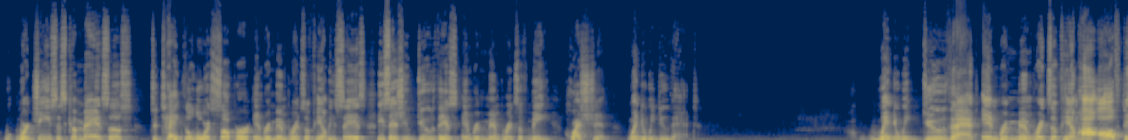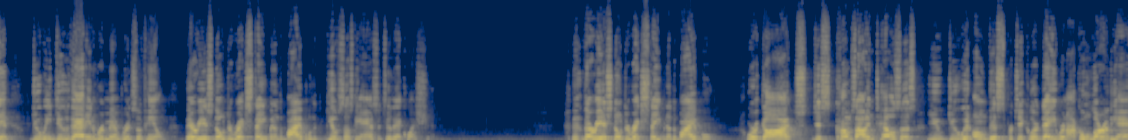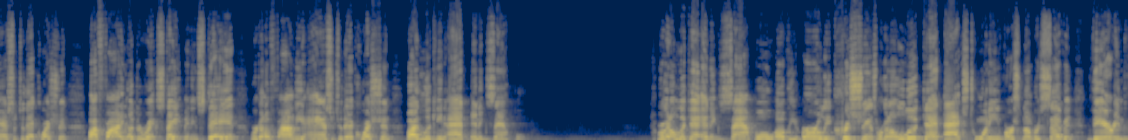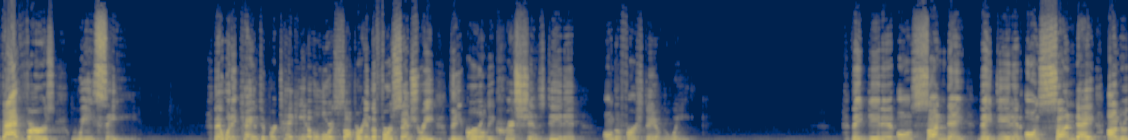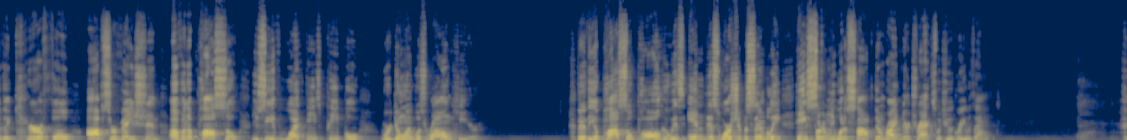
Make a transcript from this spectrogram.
where Jesus commands us to take the Lord's Supper in remembrance of him. He says, he says, You do this in remembrance of me. Question, when do we do that? When do we do that in remembrance of Him? How often do we do that in remembrance of Him? There is no direct statement in the Bible that gives us the answer to that question. There is no direct statement in the Bible where God just comes out and tells us, you do it on this particular day. We're not going to learn the answer to that question by finding a direct statement. Instead, we're going to find the answer to that question by looking at an example. We're going to look at an example of the early Christians. We're going to look at Acts 20, verse number 7. There in that verse, we see that when it came to partaking of the Lord's Supper in the first century, the early Christians did it on the first day of the week. They did it on Sunday. They did it on Sunday under the careful observation of an apostle. You see, if what these people were doing was wrong here, then the apostle Paul, who is in this worship assembly, he certainly would have stopped them right in their tracks. Would you agree with that?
